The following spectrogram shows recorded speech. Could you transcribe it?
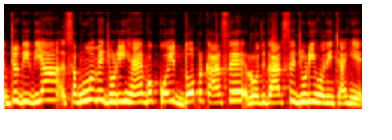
जो दीदियाँ समूह में जुड़ी हैं, वो कोई दो प्रकार से रोज़गार से जुड़ी होनी चाहिए।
